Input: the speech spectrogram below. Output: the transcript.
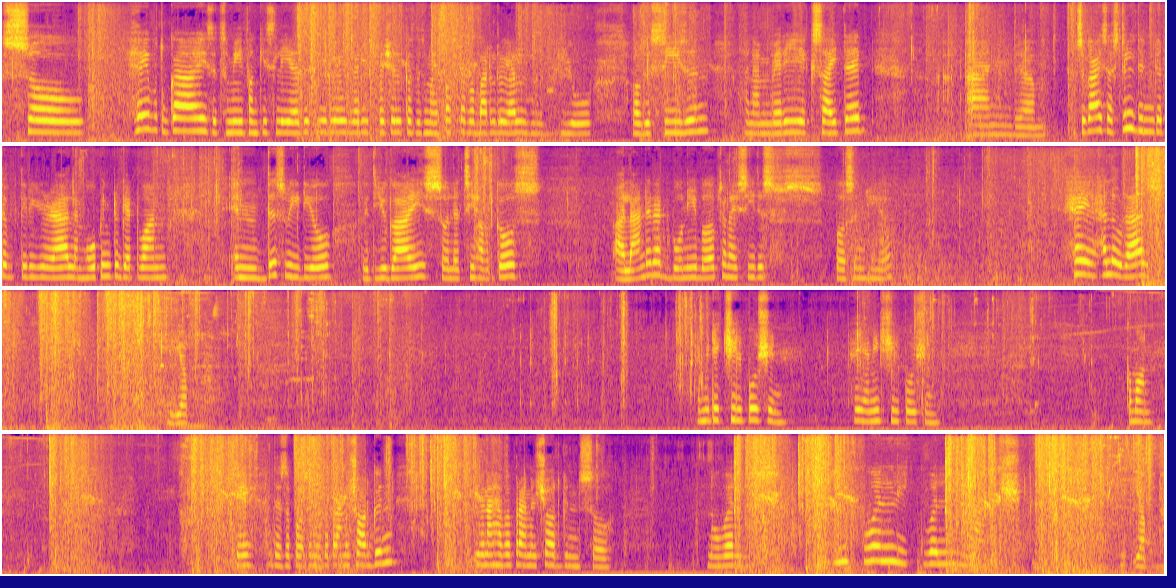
So, hey what's up guys, it's me Funky Slayer. This video is very special because this is my first ever Battle Royale video of the season and I'm very excited. And um, so guys, I still didn't get a Victory Royale. I'm hoping to get one in this video with you guys. So let's see how it goes. I landed at Boney Burbs and I see this person here. Hey, hello Raz. Yep. Let me take shield potion. Hey, I need shield potion. Come on. Okay, there's a person with a primal shotgun. Even I have a primal shotgun, so no worries. Equal, equal match. Yup.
